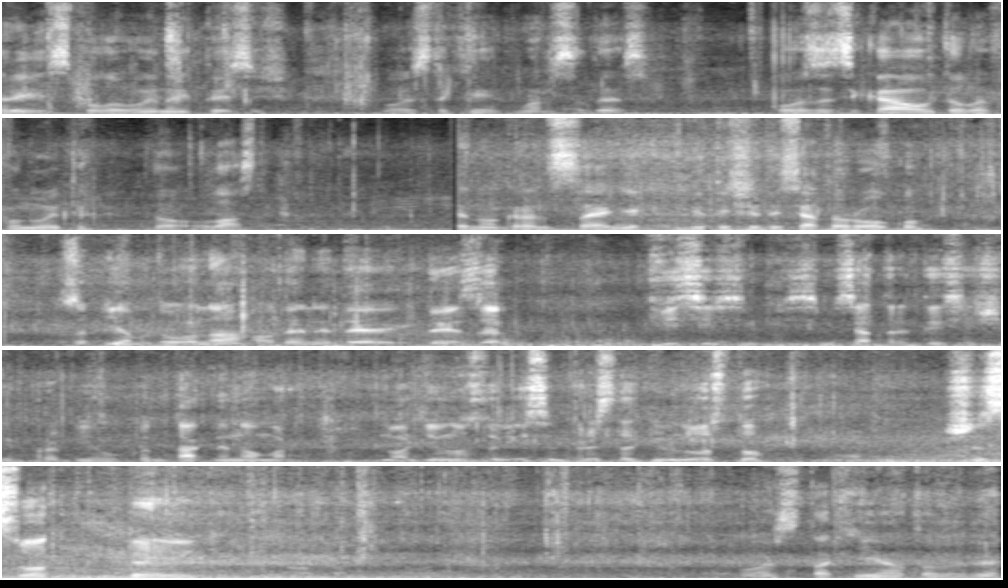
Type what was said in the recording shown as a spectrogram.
3,5 тисяч. Ось такий Мерседес. Кого зацікавив, телефонуйте до власника. Grand Scenic 2010 року. З об'ємом двигуна 1,9 дизель. 283 тисячі пробігу. Контактний номер 098 390 609. Ось такий автомобіль.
